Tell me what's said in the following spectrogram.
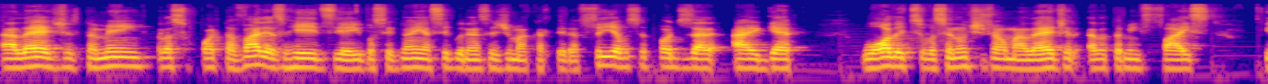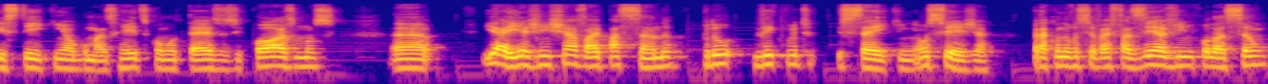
a Ledger também, ela suporta várias redes e aí você ganha a segurança de uma carteira fria. Você pode usar a AirGap Wallet, se você não tiver uma Ledger, ela também faz stake em algumas redes, como Tesos e Cosmos. Uh, e aí a gente já vai passando para o Liquid Staking, ou seja, para quando você vai fazer a vinculação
